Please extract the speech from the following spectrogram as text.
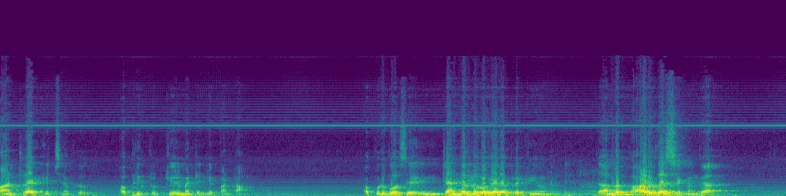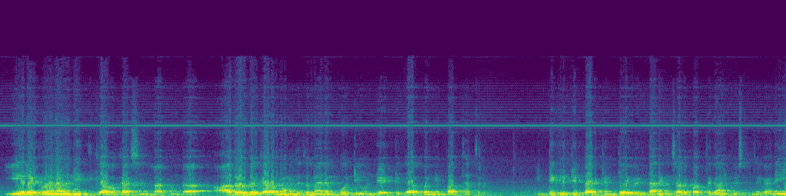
కాంట్రాక్ట్ ఇచ్చినప్పుడు పబ్లిక్ ప్రొక్యూర్మెంట్ అని చెప్పి అంటాం అప్పుడు బహుశా ఈ టెండర్లు వగైరా ప్రక్రియ ఉంటుంది. దానిలో పారదర్శకంగా ఏ రకమైన అవినీతికి అవకాశం లేకుండా ఆరోగ్యకరమైన నిజమైన పోటీ ఉండేట్టుగా కొన్ని పద్ధతులు. ఇంటిగ్రిటీ ప్యాక్ట్ అంటే వినడానికి చాలా కొత్తగా అనిపిస్తుంది కానీ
